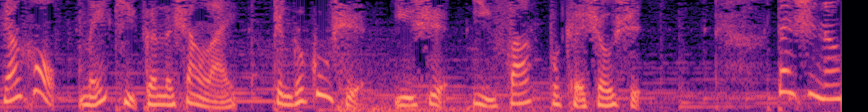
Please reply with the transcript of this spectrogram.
然后媒体跟了上来，整个故事于是一发不可收拾。但是呢，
